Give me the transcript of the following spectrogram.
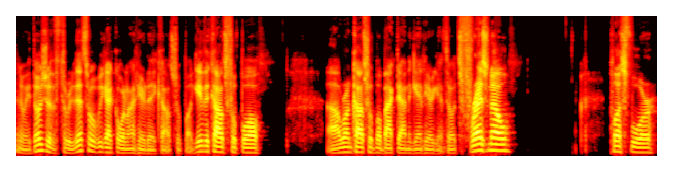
Anyway, those are the three. That's what we got going on here today. College football. I gave the college football. I'll run college football back down again here again. So it's Fresno plus four,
